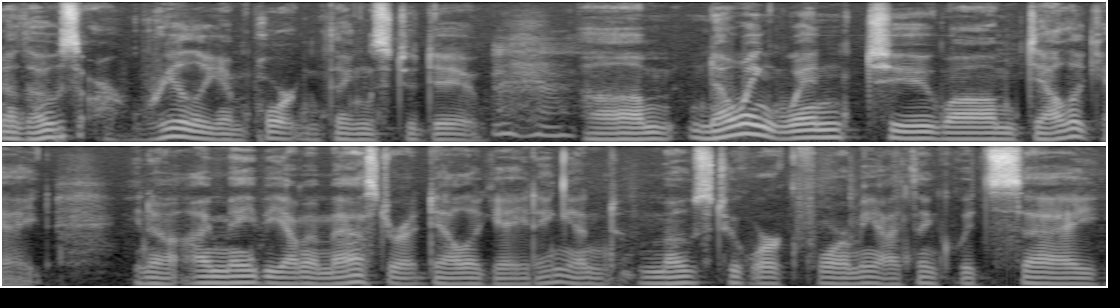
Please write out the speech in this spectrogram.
You know, those are really important things to do. Mm-hmm. Um, knowing when to um, delegate you know, I maybe I'm a master at delegating, and most who work for me, I think, would say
